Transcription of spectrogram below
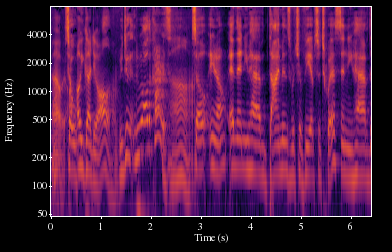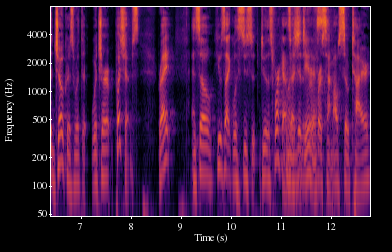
Oh, So- oh, you got to do all of them. We do do all the cards. Ah. So you know, and then you have diamonds, which are V ups or twists, and you have the jokers, with which are push ups, right? And so he was like, "Let's just do this workout." so I did it for the first time. I was so tired.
